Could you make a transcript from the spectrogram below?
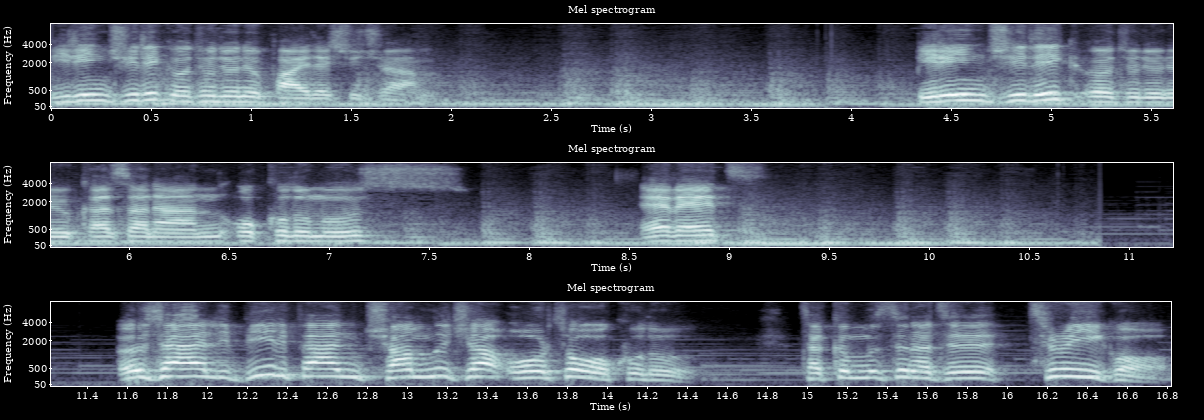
birincilik ödülünü paylaşacağım. Birincilik ödülünü kazanan okulumuz, evet, Özel Bilfen Çamlıca Ortaokulu. Takımımızın adı Trigo.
